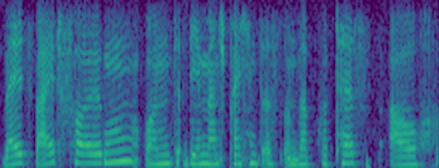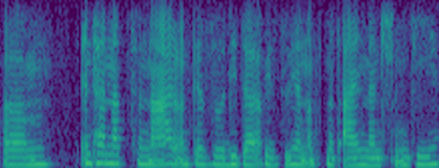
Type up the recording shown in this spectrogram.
weltweit Folgen und dementsprechend ist unser Protest auch ähm, international und wir solidarisieren uns mit allen Menschen, die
